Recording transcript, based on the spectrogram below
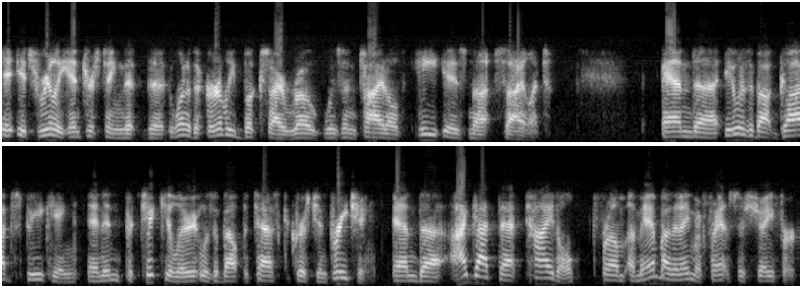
it's really interesting that the, one of the early books I wrote was entitled "He Is Not Silent." and uh, it was about God speaking, and in particular, it was about the task of Christian preaching. And uh, I got that title from a man by the name of Francis Schaeffer,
